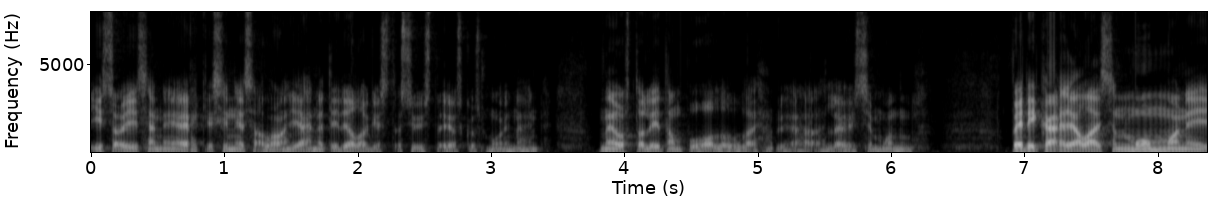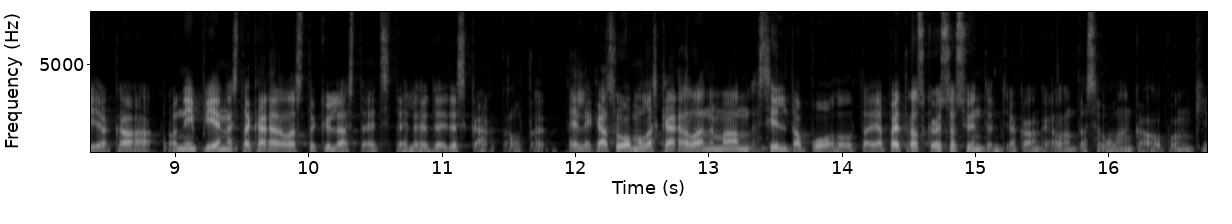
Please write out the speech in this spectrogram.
isoisäni Erkki Sinisalo on jäänyt ideologista syystä joskus muinoin Neuvostoliiton puolelle ja löysi mun pedikarjalaisen mummoni, joka on niin pienestä karjalasta kylästä, että sitä ei löydy edes kartalta. Eli suomalais-karjalainen oon siltä puolelta, ja Petroskoissa syntynyt, joka on Karjalan tasavallan kaupunki.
